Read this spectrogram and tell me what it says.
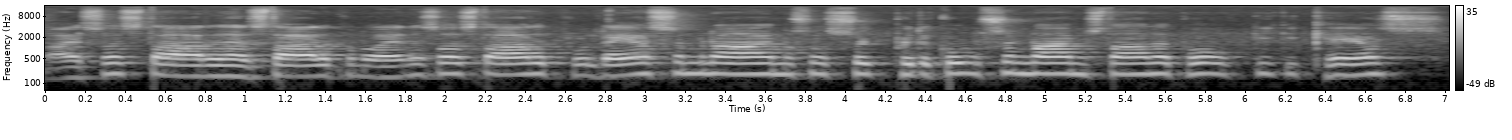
Nej, så startede jeg startede på noget andet. Så jeg startede på lærerseminarium, og så søgte pædagogseminarium, startede på, gik i kaos.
